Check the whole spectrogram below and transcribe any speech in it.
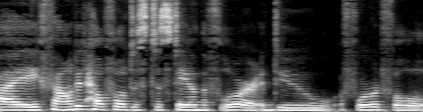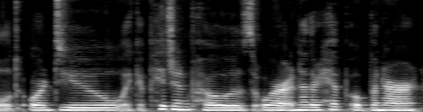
I found it helpful just to stay on the floor and do a forward fold or do like a pigeon pose or another hip opener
